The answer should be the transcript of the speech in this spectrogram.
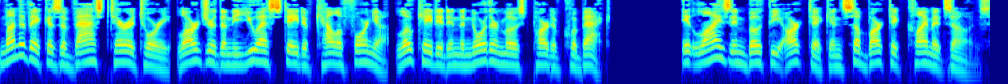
Nunavik is a vast territory, larger than the U.S. state of California, located in the northernmost part of Quebec. It lies in both the Arctic and subarctic climate zones.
